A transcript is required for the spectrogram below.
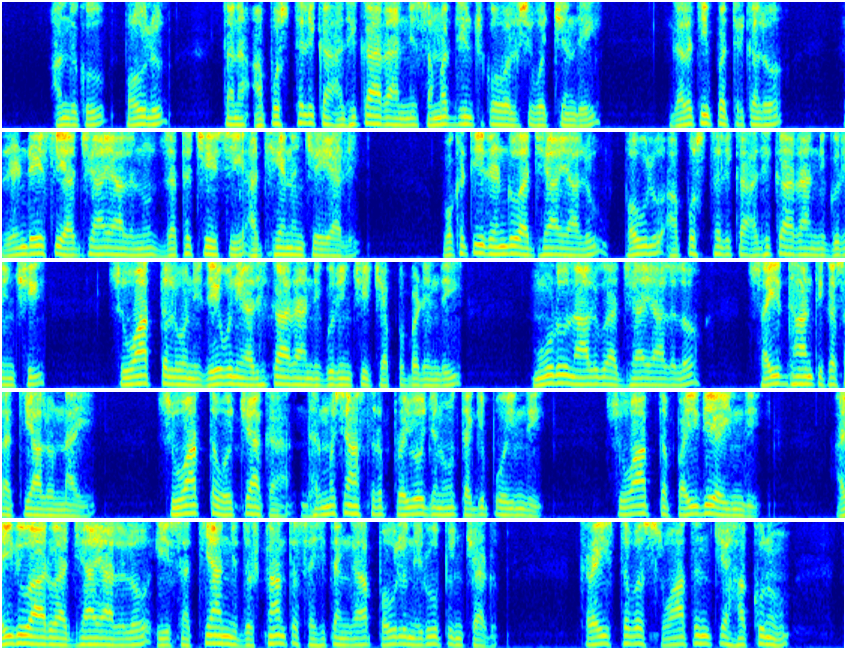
అందుకు పౌలు తన అపుస్తలిక అధికారాన్ని సమర్థించుకోవలసి వచ్చింది. గలతీ పత్రికలో రెండేసి అధ్యాయాలను జతచేసి అధ్యయనం చేయాలి. ఒకటి రెండు అధ్యాయాలు పౌలు అపుస్తలిక అధికారాన్ని గురించి సువార్తలోని దేవుని అధికారాన్ని గురించి చెప్పబడింది. మూడు నాలుగు అధ్యాయాలలో సైద్ధాంతిక సత్యాలున్నాయి. సువార్త వచ్చాక ధర్మశాస్త్ర ప్రయోజనం తగ్గిపోయింది. సువార్త పైది అయింది. ఐదు ఆరు అధ్యాయాలలో ఈ సత్యాన్ని దృష్టాంత సహితంగా పౌలు నిరూపించాడు. క్రైస్తవ స్వాతంత్ర్య హక్కును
